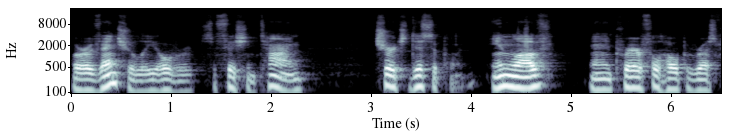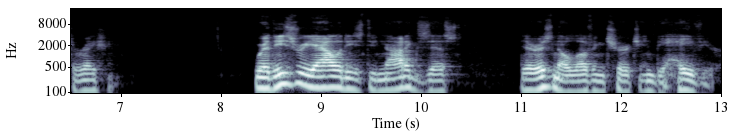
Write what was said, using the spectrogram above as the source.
or eventually, over sufficient time, church discipline in love and in prayerful hope of restoration. Where these realities do not exist, there is no loving church in behavior.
